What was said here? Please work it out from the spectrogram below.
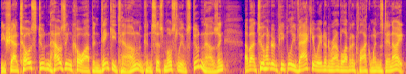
The Chateau Student Housing Co op in Dinkytown consists mostly of student housing. About 200 people evacuated around 11 o'clock Wednesday night.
